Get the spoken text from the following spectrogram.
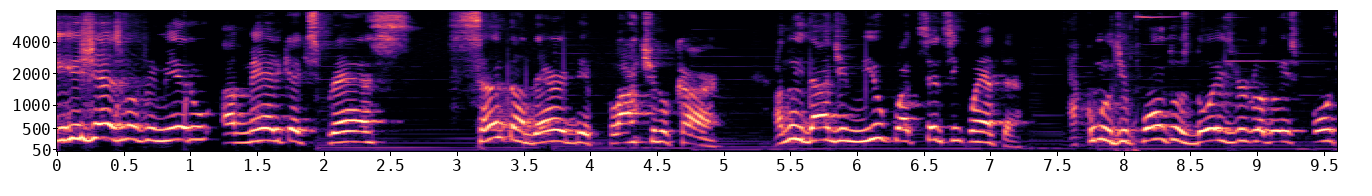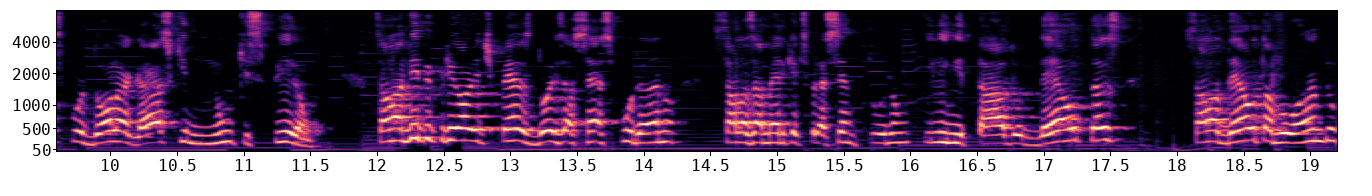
Em 21º, América Express Santander de Platinum Car. Anuidade 1.450. Acúmulo de pontos 2,2 pontos por dólar gás que nunca expiram. Sala VIP Priority Pass 2 acessos por ano. Salas América Express Centurion ilimitado Deltas. Sala Delta voando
